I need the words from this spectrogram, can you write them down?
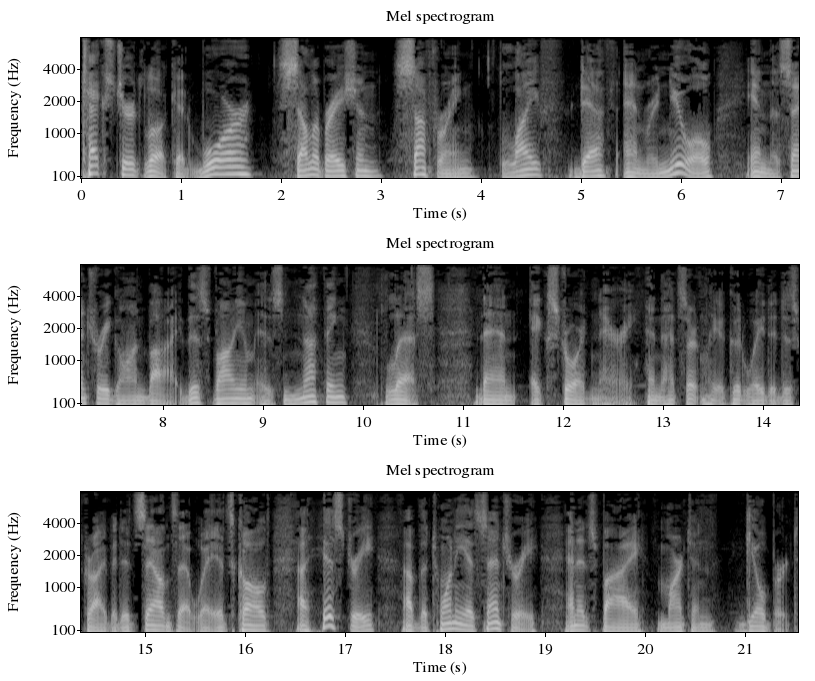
textured look at war, celebration, suffering, life, death, and renewal in the century gone by. This volume is nothing less than extraordinary, and that's certainly a good way to describe it. It sounds that way. It's called A History of the 20th Century, and it's by Martin Gilbert.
